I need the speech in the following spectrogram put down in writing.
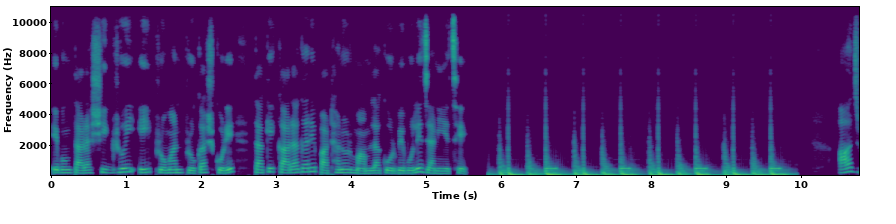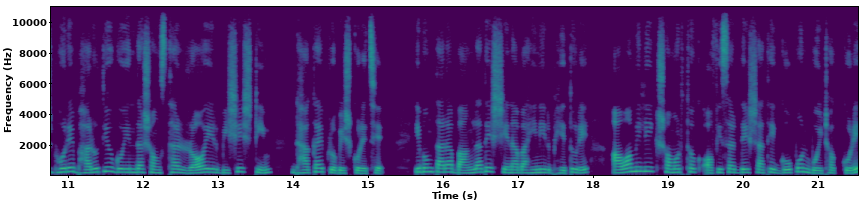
এবং তারা শীঘ্রই এই প্রমাণ প্রকাশ করে তাকে কারাগারে পাঠানোর মামলা করবে বলে জানিয়েছে। আজ ভোরে ভারতীয় গোয়েন্দা সংস্থার র এর বিশেষ টিম ঢাকায় প্রবেশ করেছে এবং তারা বাংলাদেশ সেনাবাহিনীর ভেতরে আওয়ামী লীগ সমর্থক অফিসারদের সাথে গোপন বৈঠক করে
